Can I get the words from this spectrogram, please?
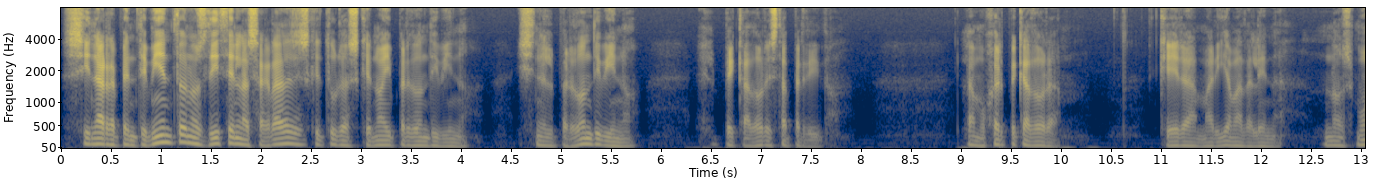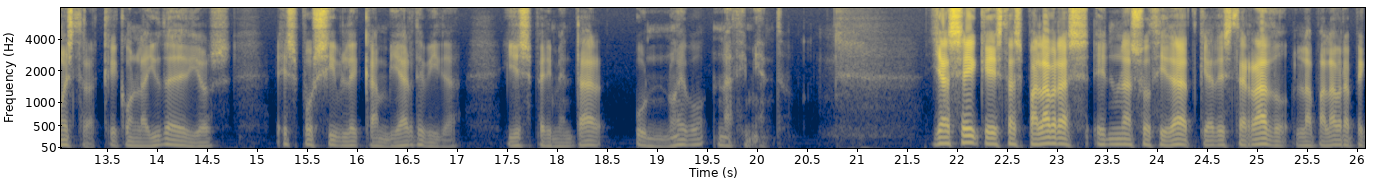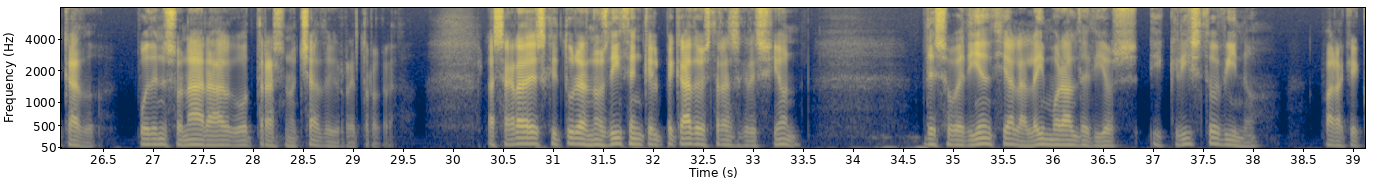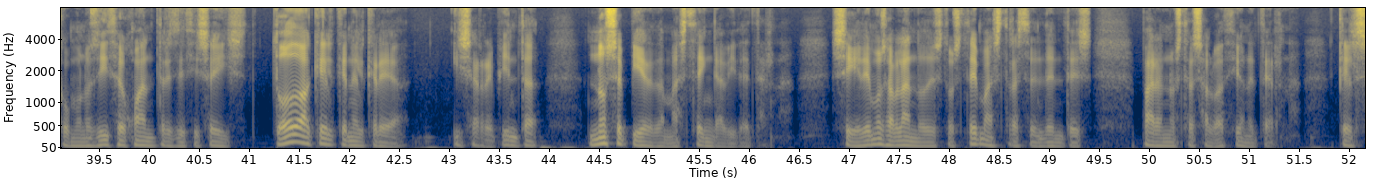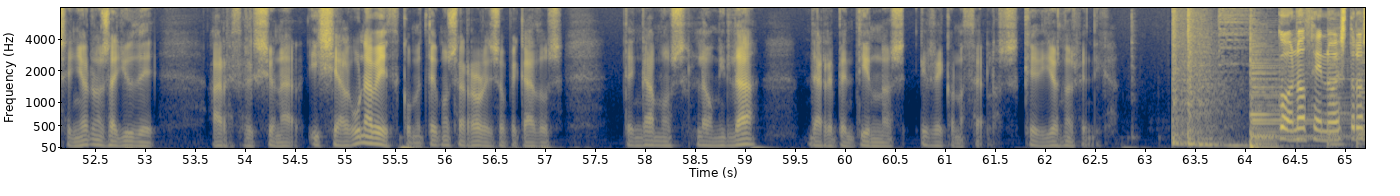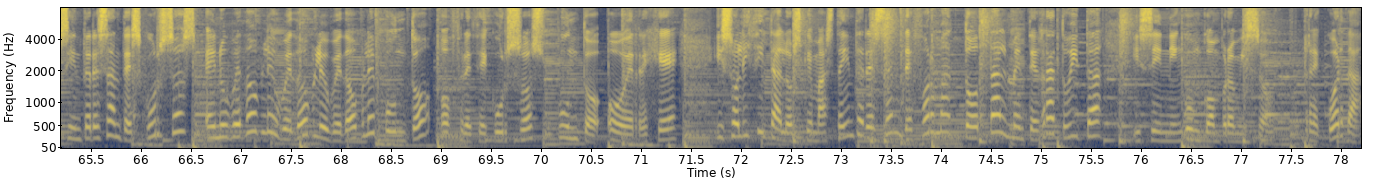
Sin arrepentimiento nos dicen las Sagradas Escrituras que no hay perdón divino, y sin el perdón divino el pecador está perdido. La mujer pecadora, que era María Magdalena, nos muestra que con la ayuda de Dios es posible cambiar de vida y experimentar un nuevo nacimiento. Ya sé que estas palabras en una sociedad que ha desterrado la palabra pecado pueden sonar a algo trasnochado y retrógrado. Las Sagradas Escrituras nos dicen que el pecado es transgresión, desobediencia a la ley moral de Dios y Cristo vino para que, como nos dice Juan 3:16, todo aquel que en él crea y se arrepienta no se pierda, mas tenga vida eterna. Seguiremos hablando de estos temas trascendentes para nuestra salvación eterna que el Señor nos ayude a reflexionar y si alguna vez cometemos errores o pecados, tengamos la humildad de arrepentirnos y reconocerlos. Que Dios nos bendiga. Conoce nuestros interesantes cursos en www.ofrececursos.org y solicita los que más te interesen de forma totalmente gratuita y sin ningún compromiso. Recuerda,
